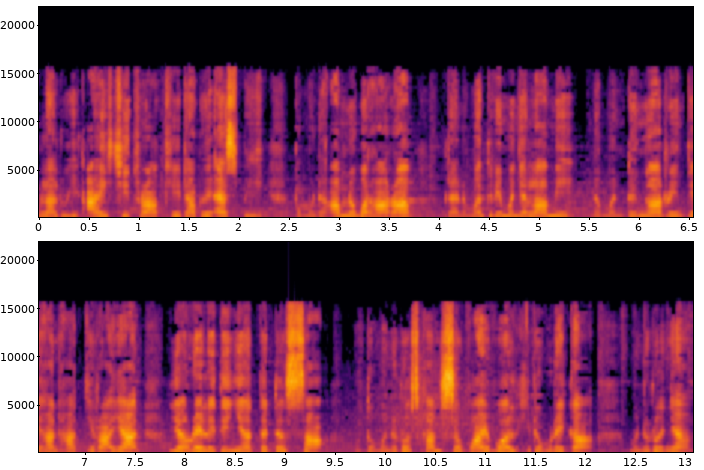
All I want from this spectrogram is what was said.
melalui iCitra KWSB. Pemuda UMNO berharap Perdana Menteri menyelami dan mendengar rintihan hati rakyat yang realitinya terdesak untuk meneruskan survival hidup mereka. Menurutnya,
